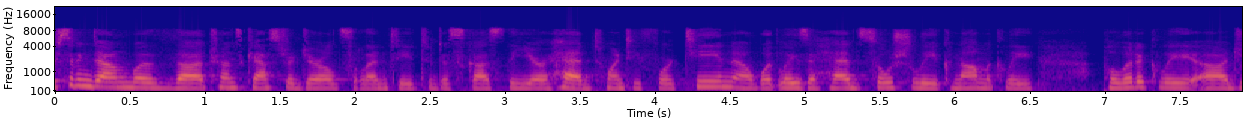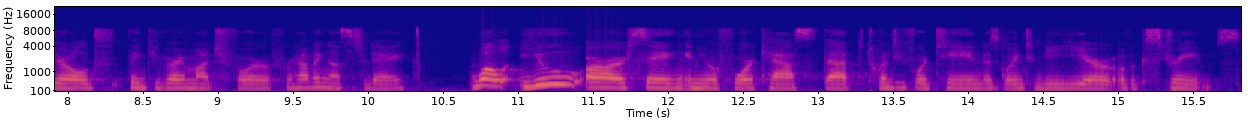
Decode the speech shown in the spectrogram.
sitting down with uh, Transcaster Gerald Celente to discuss the year ahead, 2014, uh, what lays ahead socially, economically, politically. Uh, Gerald, thank you very much for, for having us today. Well, you are saying in your forecast that 2014 is going to be a year of extremes.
